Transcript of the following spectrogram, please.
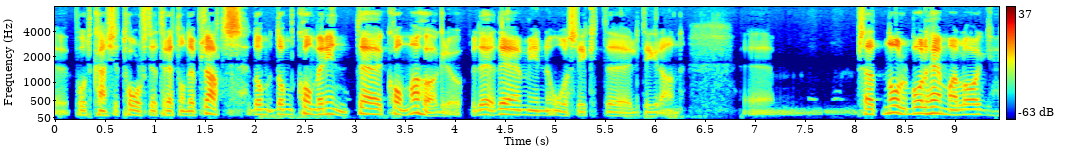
eh, på kanske 12-13 plats. De, de, kommer inte komma högre upp. Det, det är min åsikt eh, lite grann. Eh, så att nollboll hemmalag,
